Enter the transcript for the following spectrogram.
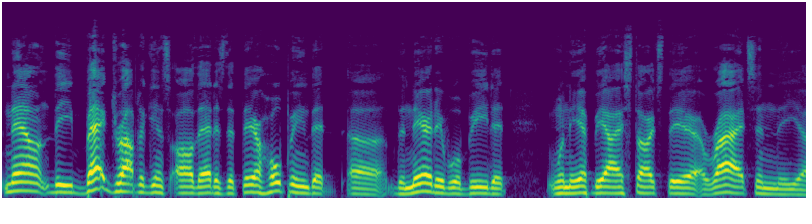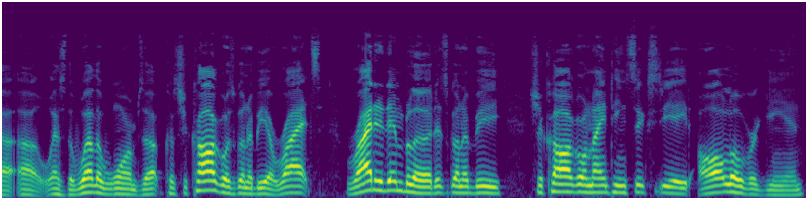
now the backdrop against all that is that they're hoping that uh, the narrative will be that when the FBI starts their riots in the uh, uh, as the weather warms up, because Chicago is going to be a riots rioted in blood. It's going to be Chicago 1968 all over again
